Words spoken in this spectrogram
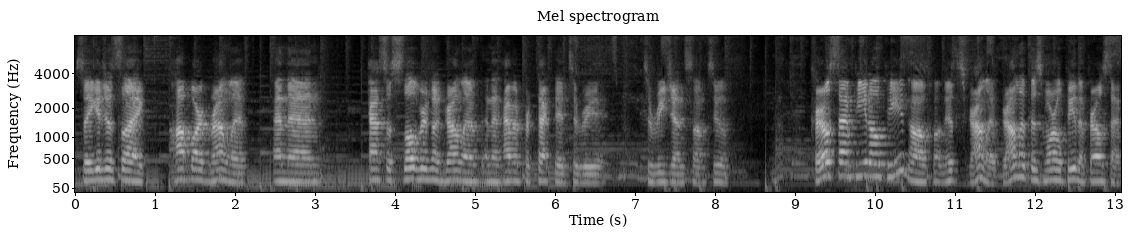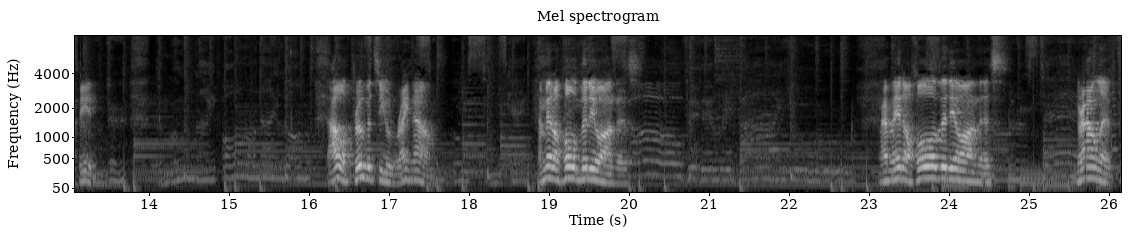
So you could just like hotbar ground lift and then cast a slow version of ground lift and then have it protected to re to regen some too. Feral Stampede OP? No, it's ground lift. Ground lift is more OP than Feral Stampede. I will prove it to you right now. I made a whole video on this. I made a whole video on this. Ground lift.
